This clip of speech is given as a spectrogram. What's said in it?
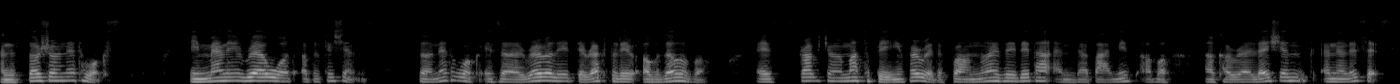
and social networks. In many real-world applications, the network is rarely directly observable. Its structure must be inferred from noisy data and by means of a correlation analysis,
